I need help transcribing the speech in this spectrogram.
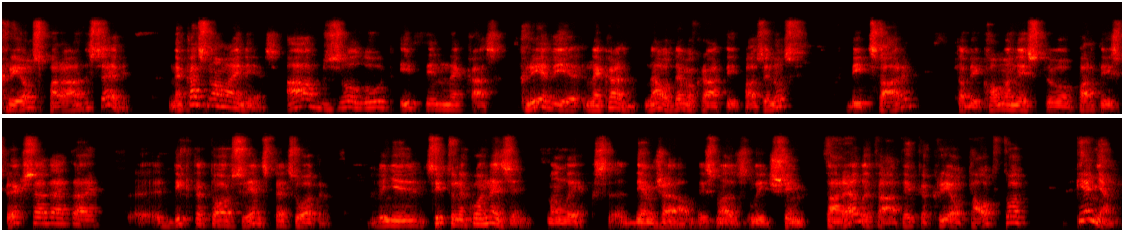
Krievs parāda sevi. Nekas nav mainījies. Absolūti itin nekas. Krievija nekad nav demokrātiju pazinusi, bija cari, tā bija komunistu partijas priekšsēdētāji, uh, diktators viens pēc otra. Viņi citu neko nezina, man liekas, diemžēl, vismaz līdz šim. Tā realitāte ir, ka Krievija tauta to pieņem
